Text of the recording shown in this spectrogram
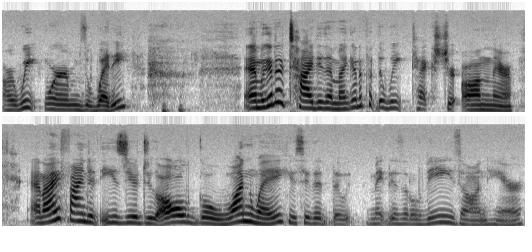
our wheat worms wetty, and we're going to tidy them. I'm going to put the wheat texture on there, and I find it easier to all go one way. You see that the, make these little V's on here,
